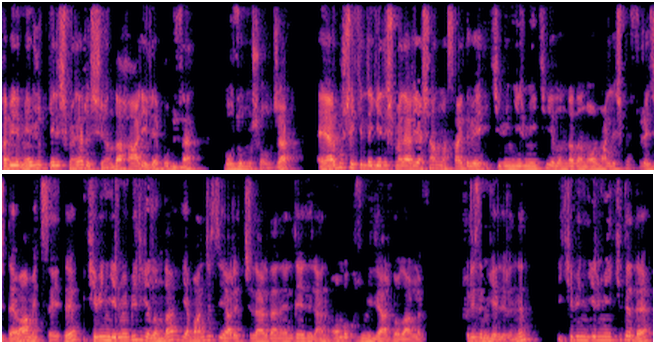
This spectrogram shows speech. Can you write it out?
Tabii mevcut gelişmeler ışığında haliyle bu düzen bozulmuş olacak. Eğer bu şekilde gelişmeler yaşanmasaydı ve 2022 yılında da normalleşme süreci devam etseydi, 2021 yılında yabancı ziyaretçilerden elde edilen 19 milyar dolarlık turizm gelirinin 2022'de de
